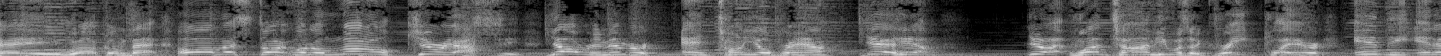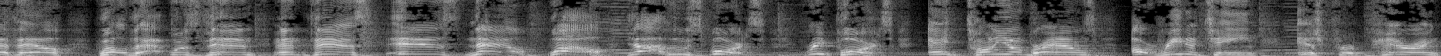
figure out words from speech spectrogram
Hey, welcome back. Oh, let's start with a little curiosity. Y'all remember Antonio Brown? Yeah, him. You know, at one time he was a great player in the NFL. Well, that was then, and this is now. Wow! Yahoo Sports reports Antonio Brown's arena team is preparing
